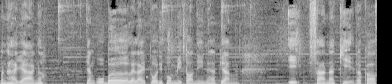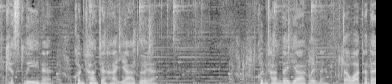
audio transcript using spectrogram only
มันหายากเนาะอย่างอูเบอร์หลาย ๆ ตัวที่ผมมีตอนนี้นะครับ อย่างอิซานากิแล้วก็แคสลี่นะค่อนข้างจะหายากเลยอะค่อนข้างได้ยากเลยนะ แต่ว่าถ้าได้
